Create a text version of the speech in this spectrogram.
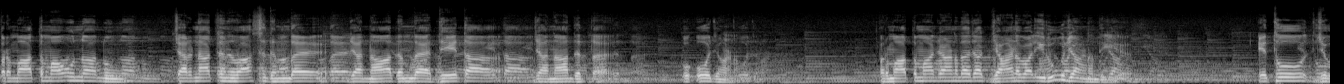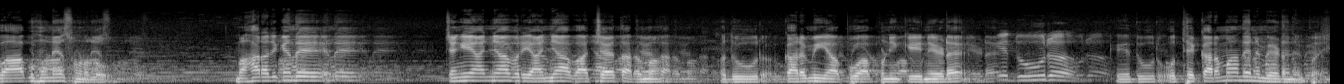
ਪਰਮਾਤਮਾ ਉਹਨਾਂ ਨੂੰ ਚਰਨਾਂ 'ਚ ਨਿਵਾਸ ਦਿੰਦਾ ਹੈ ਜਾਂ ਨਾ ਦਿੰਦਾ ਹੈ, ਦੇਤਾ ਜਾਂ ਨਾ ਦਿੱਤਾ ਉਹ ਉਹ ਜਾਣ ਪਰਮਾਤਮਾ ਜਾਣਦਾ ਜਾਂ ਜਾਣ ਵਾਲੀ ਰੂਹ ਜਾਣਦੀ ਹੈ। ਇਥੋਂ ਜਵਾਬ ਹੁਣੇ ਸੁਣ ਲਓ। ਮਹਾਰਾਜ ਕਹਿੰਦੇ ਚੰਗਿਆਈਆਂ ਵਰਿਆਈਆਂ ਵਾਚੈ ਧਰਮ ਹਦੂਰ ਕਰਮੀ ਆਪੋ ਆਪਣੀ ਕੇ ਨੇੜੇ। ਇਹ ਦੂਰ। ਕੇ ਦੂਰ। ਉੱਥੇ ਕਰਮਾਂ ਦੇ ਨਿਬੇੜ ਨੇ ਪਈ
